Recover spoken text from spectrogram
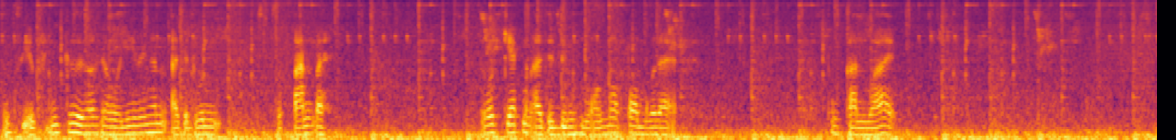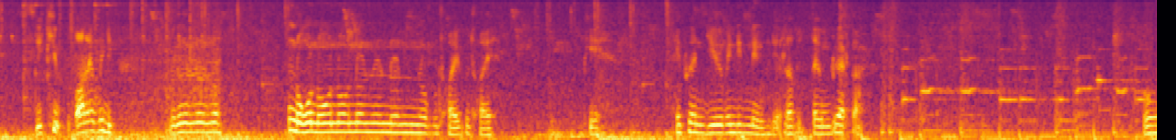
ต้องเสียฟิงเกอร์เขาจะวันนี้ไม่งั้นอาจจะโดนสตันไปแต่ว่าแก๊กมันอาจจะดึงหัวนอกป้อมก็ได้ต้องกันไว้สีคิวตอนแรกไปดิโนโนโนโนโนโนโนกูถอยกูถอยโอเคให้เพื่อนยื้อไปนิดหนึ่งเดี๋ยวเราไปเติมเลือดก่อน โอ้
